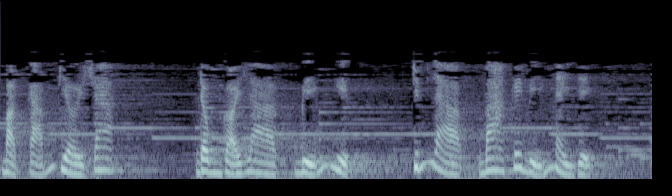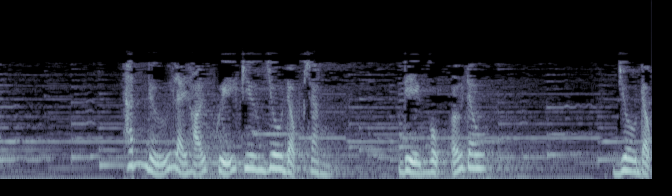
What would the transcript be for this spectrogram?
mà cảm dời ra. Đồng gọi là biển nghiệp, chính là ba cái biển này vậy. Thánh nữ lại hỏi quỷ dương vô độc rằng địa ngục ở đâu? Vô độc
